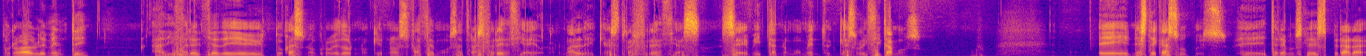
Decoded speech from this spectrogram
probablemente a diferencia de, do caso no proveedor, no que nos facemos a transferencia, é o normal é que as transferencias se emitan no momento en que as solicitamos, Eh, neste caso, pues, eh, teremos que esperar a,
